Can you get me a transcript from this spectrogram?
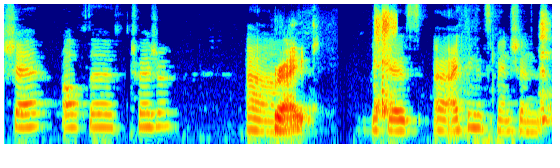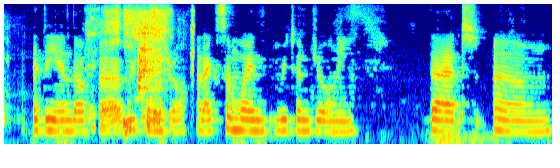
share of the treasure. Um, right. Because uh, I think it's mentioned at the end of uh, Return Journey, like somewhere in Return Journey, that um,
